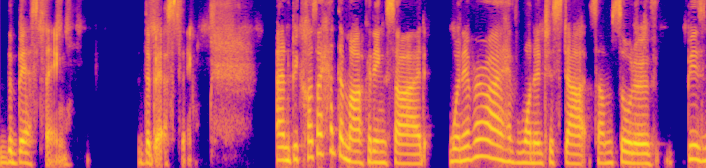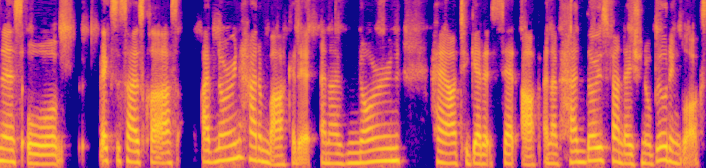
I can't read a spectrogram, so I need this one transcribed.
the best thing the best thing. And because i had the marketing side whenever i have wanted to start some sort of business or exercise class I've known how to market it and I've known how to get it set up and I've had those foundational building blocks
